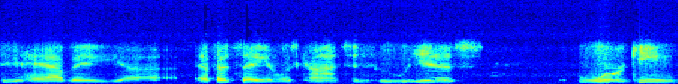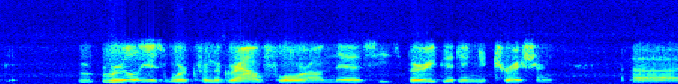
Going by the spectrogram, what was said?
to have a uh, FSA in Wisconsin who is working, really has worked from the ground floor on this. He's very good in nutrition. Uh,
